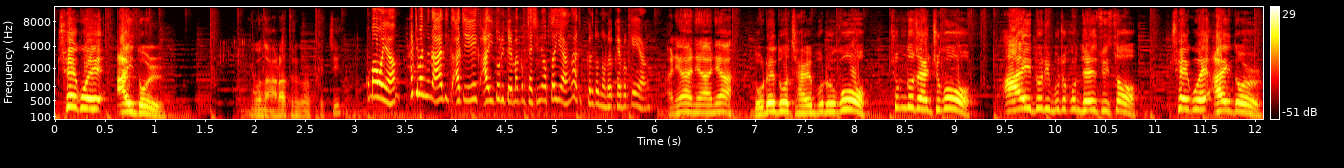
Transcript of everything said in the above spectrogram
최고의 아이돌 이건 알아들었겠지? 아직 아직 아이돌이 될 만큼 자신이 없어 양. 그래도 노력해볼게 양. 아니야 아니야 아니야 노래도 잘 부르고 춤도 잘 추고 아이돌이 무조건 될 수 있어 최고의 아이돌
